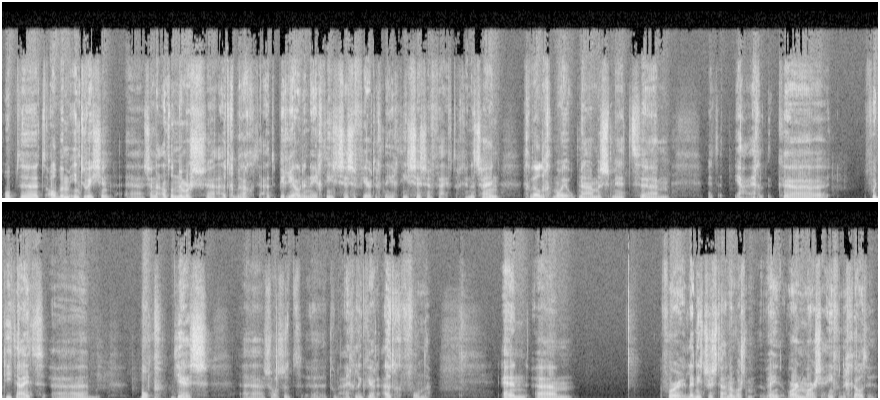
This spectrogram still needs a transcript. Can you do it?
op het album Intuition uh, zijn een aantal nummers uh, uitgebracht uit de periode 1946-1956. En dat zijn geweldige mooie opnames met, um, met ja, eigenlijk uh, voor die tijd pop, jazz, zoals het toen eigenlijk werd uitgevonden. En um, voor Lenny Tristano was Warren Marsh een van de grote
